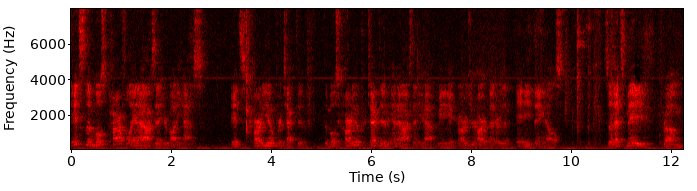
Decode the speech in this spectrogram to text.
it's the most powerful antioxidant your body has. It's cardioprotective. The most cardioprotective antioxidant you have, meaning it guards your heart better than anything else. So that's made from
